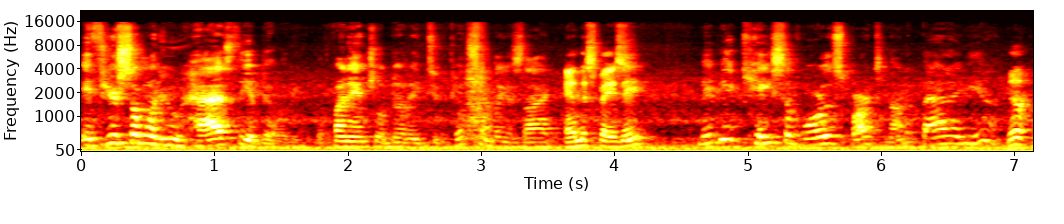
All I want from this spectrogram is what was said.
if you're someone who has the ability, the financial ability to put something aside, And the space. maybe, maybe a case of War of the Sparks not a bad idea. No,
